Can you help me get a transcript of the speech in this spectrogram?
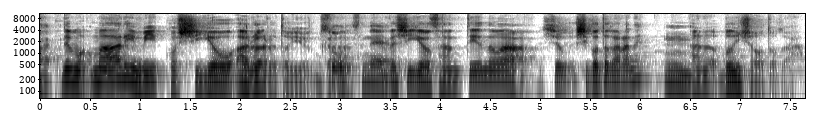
はい、でも、まあ、ある意味こう修行あるあるというか。そうですね。修行さんっていうのは仕事柄ね、あの文章とか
